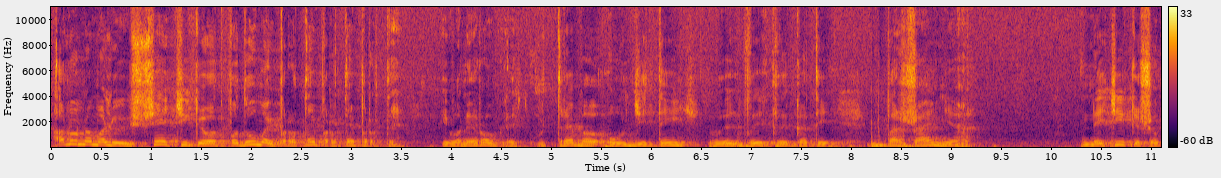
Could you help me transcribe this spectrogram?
А ну намалюй ще тільки от подумай про те, про те, про те. І вони роблять. Треба у дітей викликати бажання не тільки, щоб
